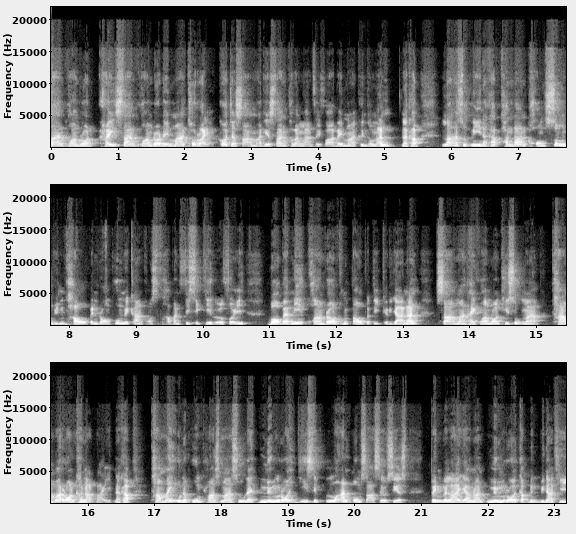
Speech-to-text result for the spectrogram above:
สร้างความร้อนใครสร้างความร้อนได้มากเท่าไหร่ ก็จะสามารถที่จะสร้างพลังงานไฟฟ้าได้มากขึ้นเท่านั้นนะครับล่าสุดนี้นะครับทางด้านของซ่งหวินเทาเป็นรองผู้อำนวยการของสถาบันฟิสิกส์ที่เหอเฟยบอกแบบนี้ความร้อนของเตาปฏิกิริยานั้น สามารถให้ความร้อนที่สูงมาก ถามว่าร้อนขนาดไหนนะครับทำให้อุณหภูมิพลาสมาสูงได้ 120 ล้านองศาเซลเซียส เป็นเวลายาวนาน 100 กับ 1 วินาที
